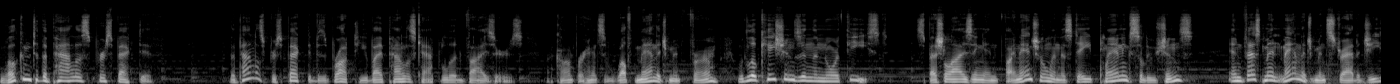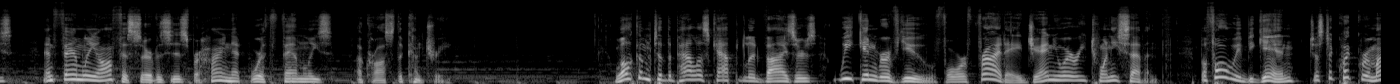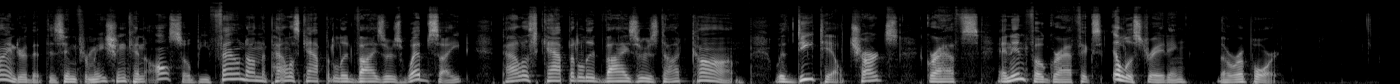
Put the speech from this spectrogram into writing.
Welcome to the Pallas Perspective. The Pallas Perspective is brought to you by Pallas Capital Advisors, a comprehensive wealth management firm with locations in the Northeast, specializing in financial and estate planning solutions, investment management strategies, and family office services for high net worth families across the country. Welcome to the Pallas Capital Advisors Week in Review for Friday, January 27th. Before we begin, just a quick reminder that this information can also be found on the Pallas Capital Advisors website, pallascapitaladvisors.com, with detailed charts, graphs, and infographics illustrating the report.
